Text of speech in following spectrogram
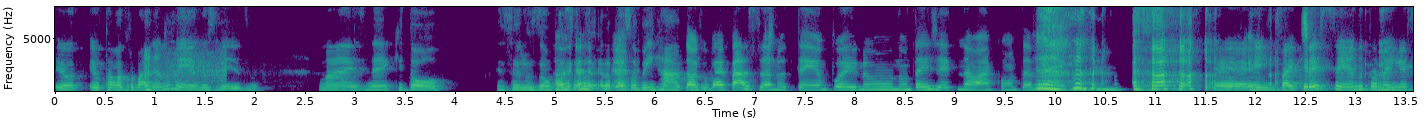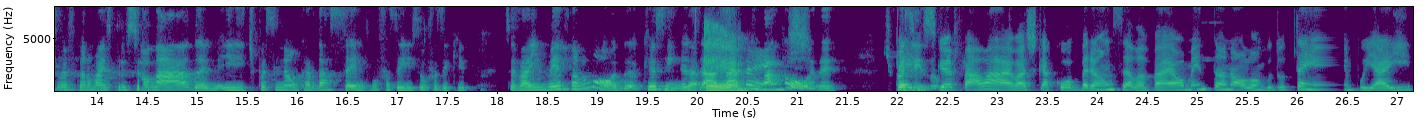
eu, eu tava trabalhando menos mesmo. Mas, né, que dó. Essa ilusão passou, ela passou bem rápido. Só que vai passando o tempo e não, não tem jeito, não. A conta vem. é, e vai crescendo também, aí você vai ficando mais pressionada e, tipo assim, não, quero dar certo, vou fazer isso, vou fazer aquilo. Você vai inventando moda. Porque assim, Exatamente. é à toa, né? Tipo é assim, isso que eu ia falar. Eu acho que a cobrança ela vai aumentando ao longo do tempo. E aí,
